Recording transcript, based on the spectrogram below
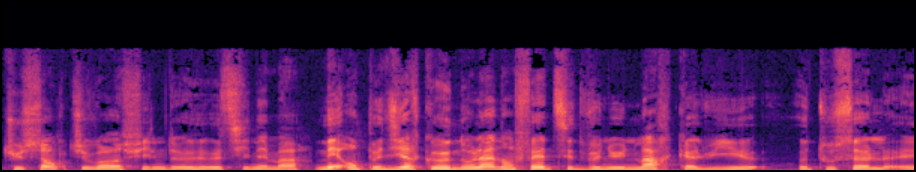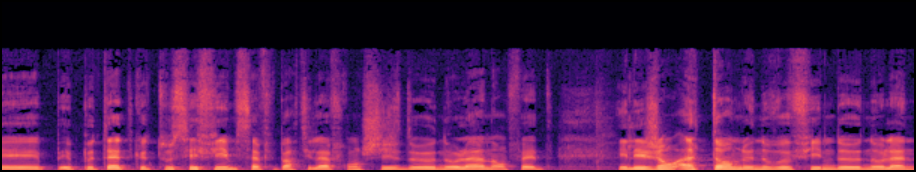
Tu sens que tu vois un film de euh, cinéma. Mais on peut dire que Nolan, en fait, c'est devenu une marque à lui euh, tout seul. Et, et peut-être que tous ces films, ça fait partie de la franchise de Nolan, en fait. Et les gens attendent le nouveau film de Nolan.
